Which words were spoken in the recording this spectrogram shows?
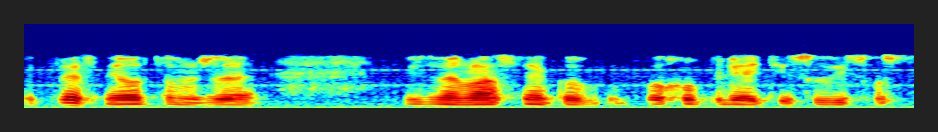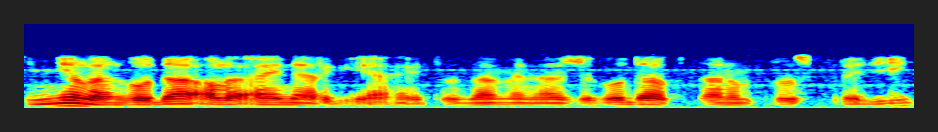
je presne o tom, že my sme vlastne ako pochopili aj tie súvislosti nielen voda, ale aj energia. Hej. To znamená, že voda v danom prostredí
